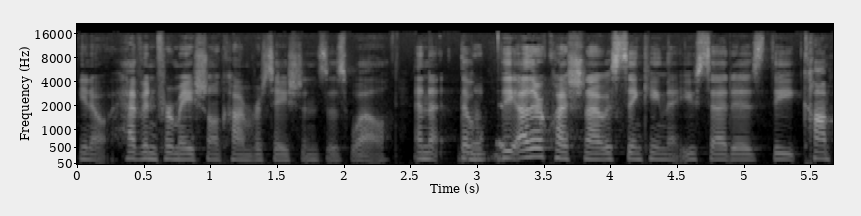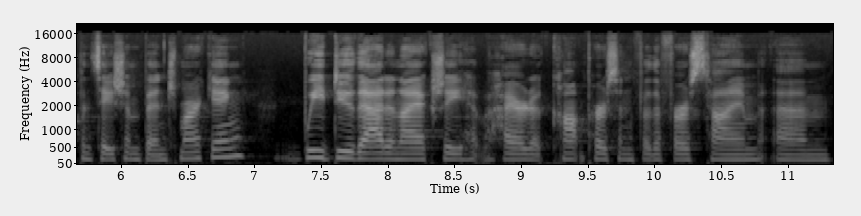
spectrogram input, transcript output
you know have informational conversations as well. And the, the other question i was thinking that you said is the compensation benchmarking. We do that and i actually have hired a comp person for the first time um,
